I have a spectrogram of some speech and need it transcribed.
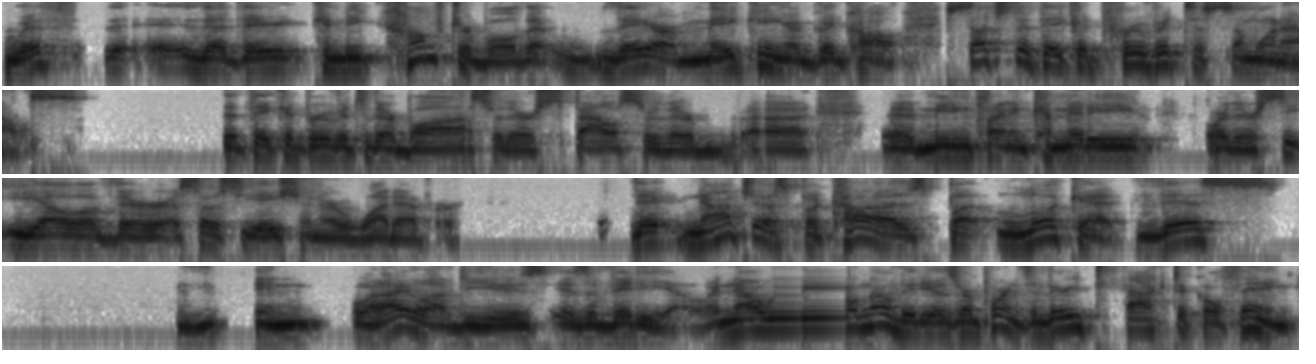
with that they can be comfortable that they are making a good call such that they could prove it to someone else that they could prove it to their boss or their spouse or their uh, uh meeting planning committee or their ceo of their association or whatever not just because, but look at this. In what I love to use is a video. And now we all know videos are important. It's a very tactical thing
